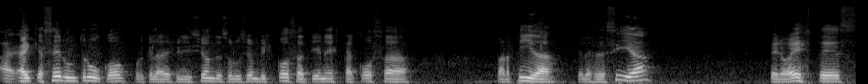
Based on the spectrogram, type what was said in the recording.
hay que hacer un truco, porque la definición de solución viscosa tiene esta cosa partida que les decía, pero este es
